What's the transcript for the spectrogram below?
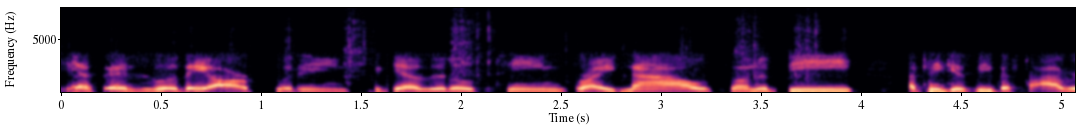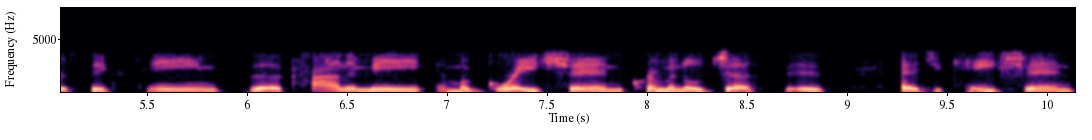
Yes, Angela, they are putting together those teams right now. It's going to be, I think it's either five or six teams the economy, immigration, criminal justice, education,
